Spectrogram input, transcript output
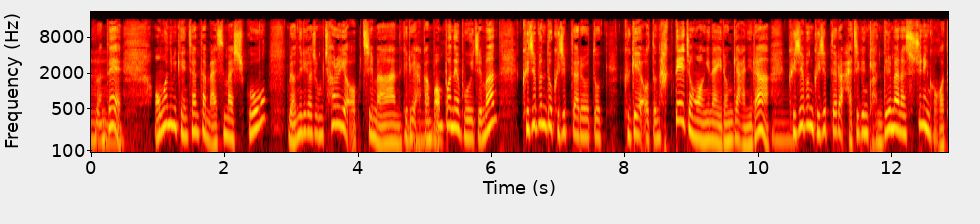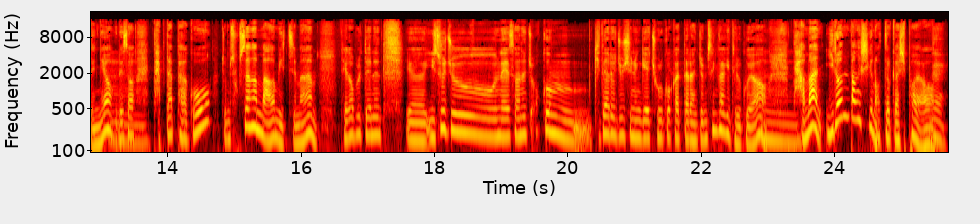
음. 그런데 어머님이 괜찮다 말씀하시고 며느리가 좀 철이 없지만 그리고 음. 약간 뻔뻔해 보이지만 그 집은 또 그 집대로 또 그게 어떤 학대 정황이나 이런 게 아니라 음. 그 집은 그 집대로 아직은 견딜 만한 수준인 거거든요. 그래서 답답하고 좀 속상한 마음이 있지만 제가 볼 때는 어, 이 수준에서는 조금 기다려 주시는 게 좋을 것 같다라는 좀 생각이 들고요. 다만 이런 방식은 어떨까 싶어요. 음. 네.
